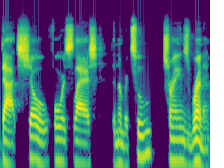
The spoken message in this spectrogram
dot show forward slash the number two trains running.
